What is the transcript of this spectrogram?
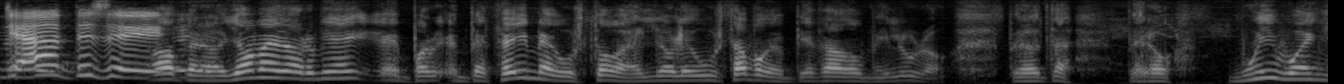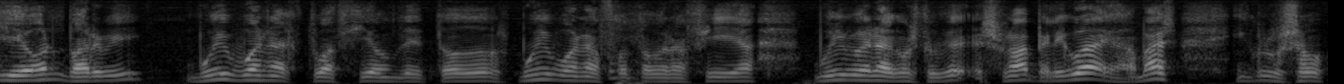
ya desde... No, pero yo me dormí, eh, empecé y me gustó. A él no le gusta porque empieza 2001. Pero, pero muy buen guion, Barbie. Muy buena actuación de todos, muy buena fotografía, muy buena construcción. Es una película y además incluso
